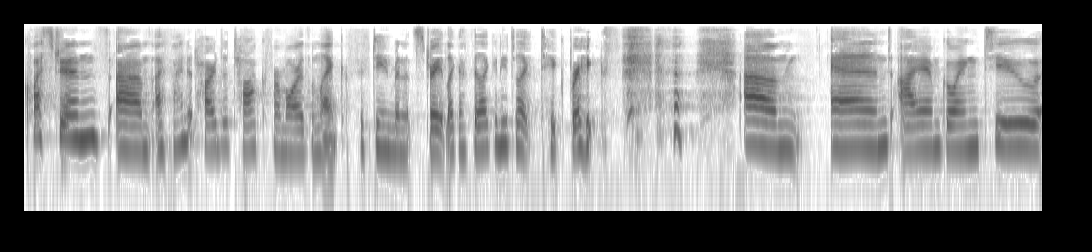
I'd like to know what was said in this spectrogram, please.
questions. Um, I find it hard to talk for more than like 15 minutes straight. Like I feel like I need to like take breaks. um, and I am going to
